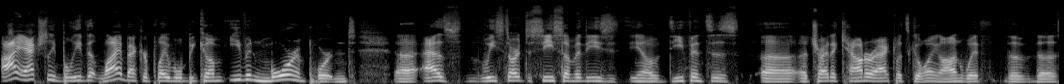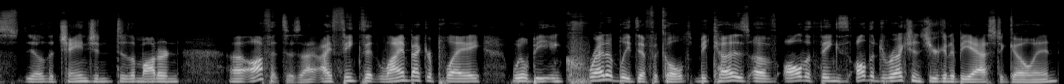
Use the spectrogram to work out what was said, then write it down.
I actually believe that linebacker play will become even more important uh, as we start to see some of these you know defenses. Uh, uh try to counteract what's going on with the the you know the change into the modern uh, offenses. I, I, think that linebacker play will be incredibly difficult because of all the things, all the directions you're going to be asked to go in,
